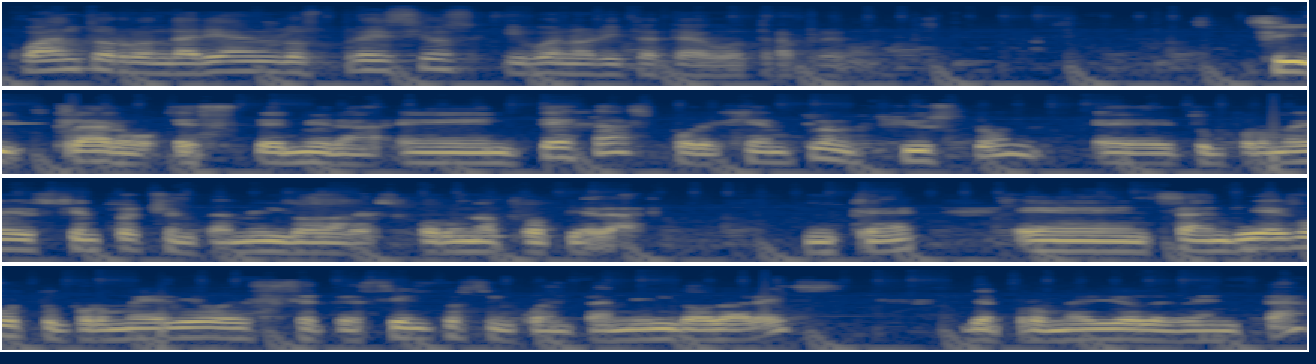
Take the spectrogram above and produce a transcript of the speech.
¿cuánto rondarían los precios? Y bueno, ahorita te hago otra pregunta. Sí, claro. Este, mira, en Texas, por ejemplo, en Houston, eh, tu promedio es 180 mil dólares por una propiedad. En San Diego, tu promedio es 750 mil dólares de promedio de venta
